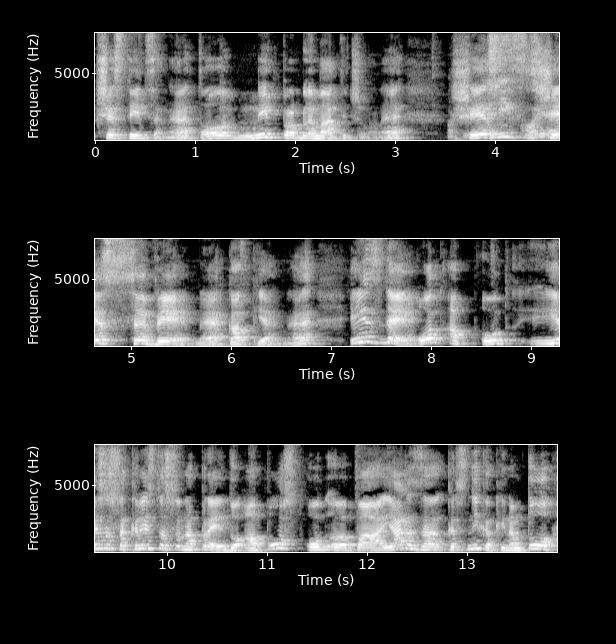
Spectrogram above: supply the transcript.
šestice, ne? to ni problematično. Ne? Šest, šest se ve, kak je. Ne? In zdaj, od, od Jezusa Kristusa naprej do apost, od, eh, pa Janeza Krstnika, ki nam to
